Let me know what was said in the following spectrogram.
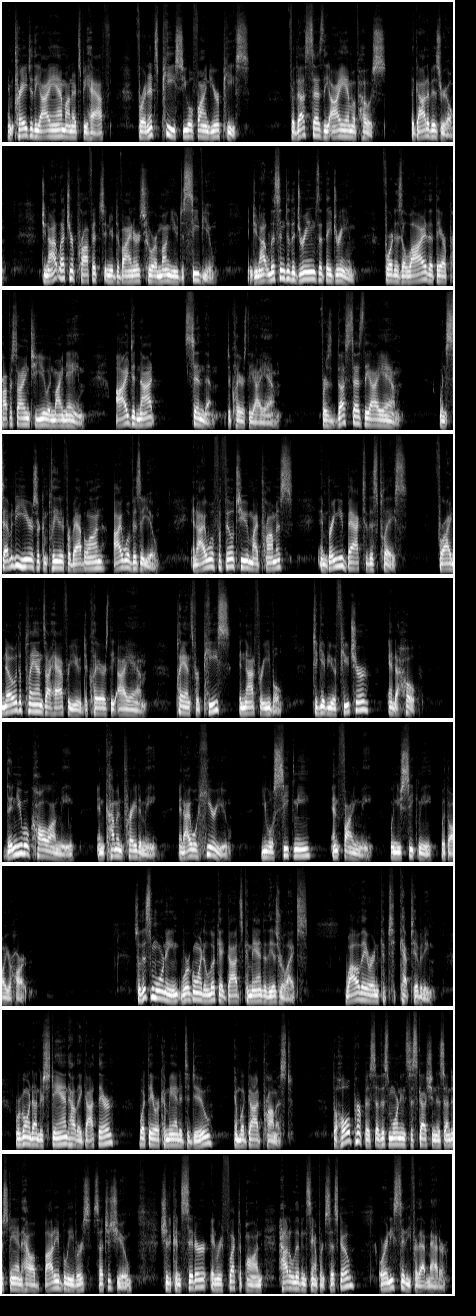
and pray to the I am on its behalf, for in its peace you will find your peace. For thus says the I am of hosts, the God of Israel Do not let your prophets and your diviners who are among you deceive you and do not listen to the dreams that they dream, for it is a lie that they are prophesying to you in my name. I did not send them, declares the I am. For thus says the I am When 70 years are completed for Babylon, I will visit you, and I will fulfill to you my promise and bring you back to this place. For I know the plans I have for you, declares the I am plans for peace and not for evil, to give you a future and a hope. Then you will call on me and come and pray to me, and I will hear you. You will seek me and find me when you seek me with all your heart. So, this morning, we're going to look at God's command to the Israelites while they were in captivity. We're going to understand how they got there, what they were commanded to do, and what God promised. The whole purpose of this morning's discussion is to understand how a body of believers, such as you, should consider and reflect upon how to live in San Francisco or any city for that matter.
